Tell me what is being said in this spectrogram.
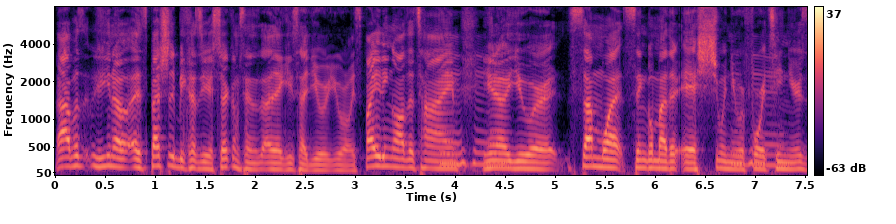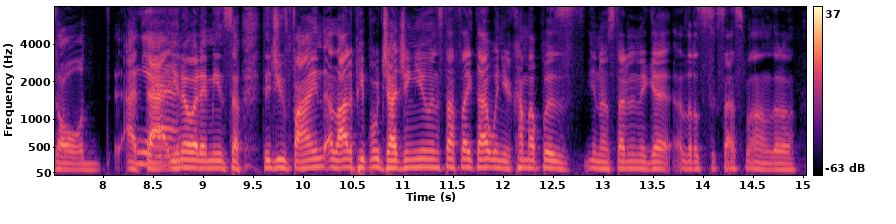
I was, you know, especially because of your circumstances. Like you said, you were you were always fighting all the time. You know, you were somewhat single mother ish when you were 14 years old. At that, you know what I mean. So, did you find a lot of people judging you and stuff like that when your come up was, you know, starting to get a little successful, and a little?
